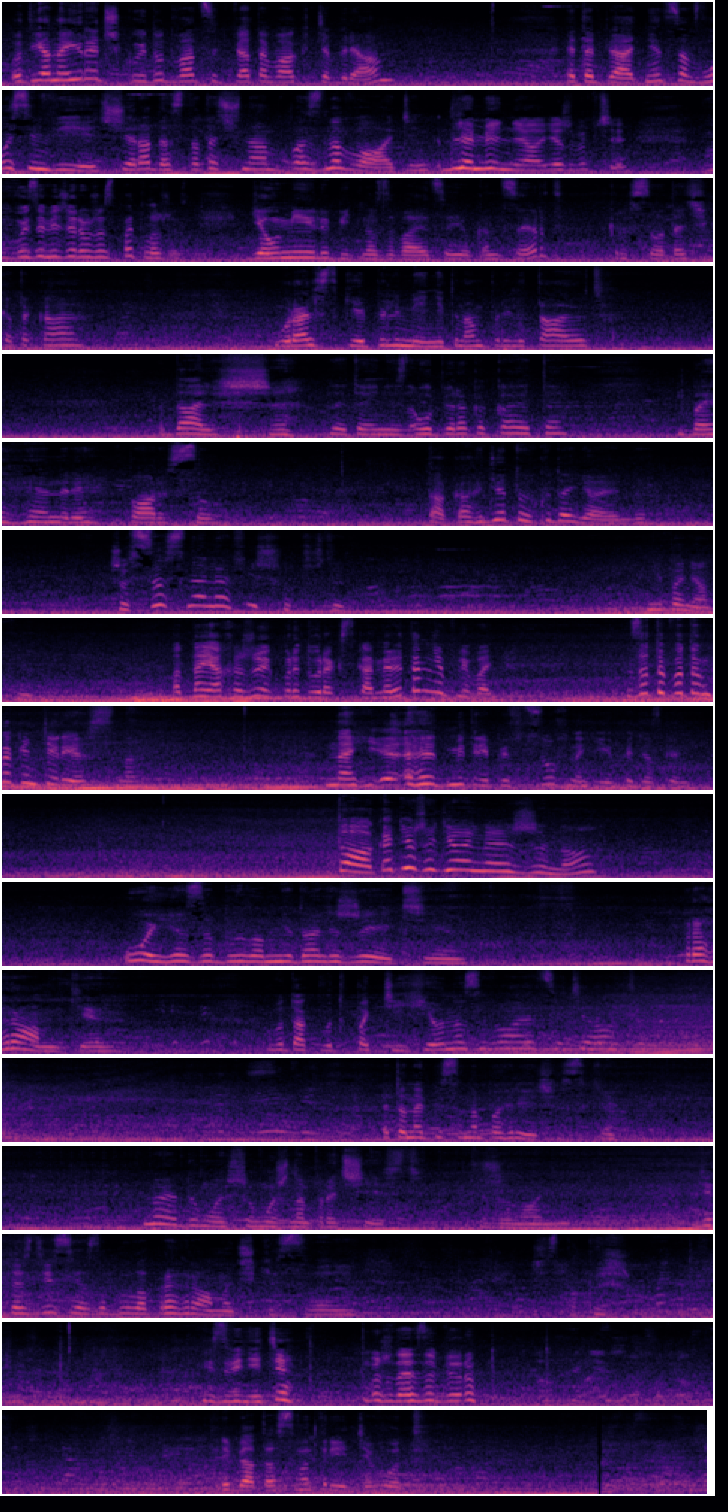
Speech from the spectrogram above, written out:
Вот я на Ирочку иду 25 октября. Это пятница, 8 вечера, достаточно поздноватенько для меня. Я же вообще в 8 вечера уже спать ложусь. Я умею любить, называется ее концерт. Красоточка такая. Уральские пельмени к нам прилетают. Дальше. Это я не знаю, опера какая-то. By Henry Parcel. Так, а где тут, куда я иду? Что, все сняли афишу? Что? Непонятно. Одна я хожу, как придурок с камерой. Там мне плевать. Зато потом как интересно. Ноги... Э, Дмитрий Певцов ноги, хотел сказать. Так, а где же идеальная жена? Ой, я забыла, мне дали же эти программки. Вот так вот Потихио называется театр. Это написано по-гречески. Но я думаю, что можно прочесть желание. Где-то здесь я забыла программочки свои. Покажу. Извините, можно я заберу? Ребята, смотрите, вот.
